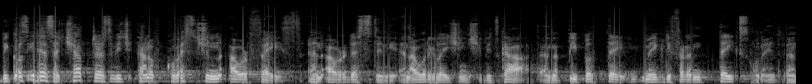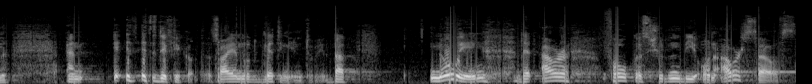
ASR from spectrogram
because it has chapters which kind of question our faith and our destiny and our relationship with God, and people take, make different takes on it, and and it, it's difficult. So I am not getting into it, but knowing that our focus shouldn't be on ourselves,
